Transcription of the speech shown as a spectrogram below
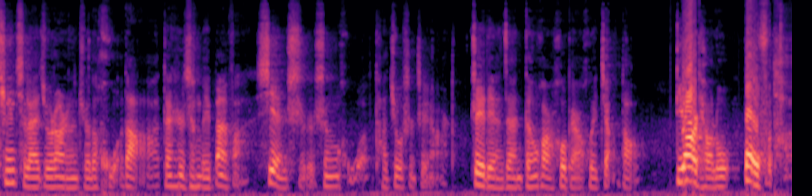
听起来就让人觉得火大啊，但是这没办法，现实生活它就是这样的。这点咱等会儿后边会讲到。第二条路报复他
